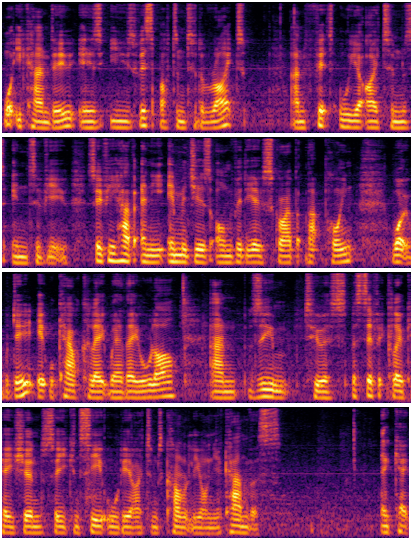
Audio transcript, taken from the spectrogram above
what you can do is use this button to the right and fit all your items into view. So if you have any images on VideoScribe at that point, what it will do, it will calculate where they all are and zoom to a specific location so you can see all the items currently on your canvas. Okay,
